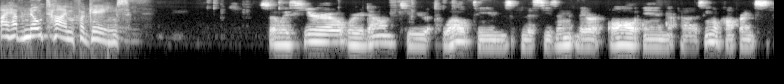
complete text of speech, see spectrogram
I have no time for games. So with Hero, we're down to 12 teams this season. They are all in a single conference.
